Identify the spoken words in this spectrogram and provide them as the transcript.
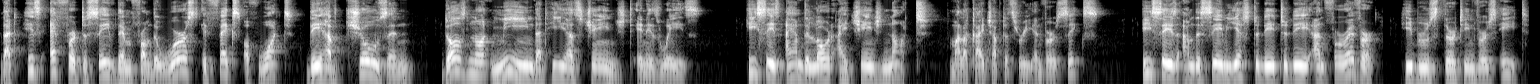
that his effort to save them from the worst effects of what they have chosen does not mean that he has changed in his ways. He says, I am the Lord, I change not. Malachi chapter 3 and verse 6. He says, I'm the same yesterday, today, and forever. Hebrews 13 verse 8.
